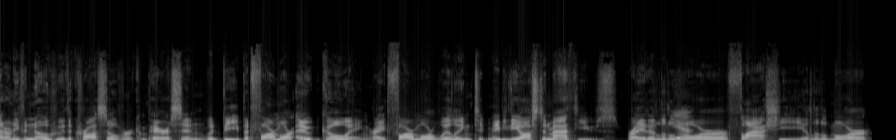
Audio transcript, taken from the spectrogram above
I don't even know who the crossover comparison would be, but far more outgoing, right? Far more willing to maybe the Auston Matthews, right? A little Yeah. more flashy, a little more.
